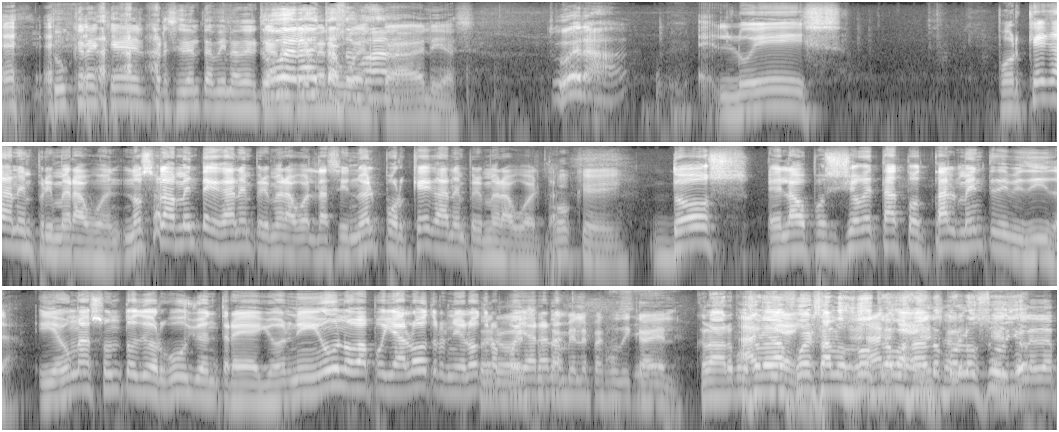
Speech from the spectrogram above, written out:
¿Tú crees que el presidente Abinader gana en primera vuelta. Elías? Tú verás. Eh, Luis, ¿por qué gana en primera vuelta? No solamente que gana en primera vuelta, sino el por qué gana en primera vuelta. Ok. Dos, eh, la oposición está totalmente dividida y es un asunto de orgullo entre ellos. Ni uno va a apoyar al otro, ni el otro Pero apoyará eso también le perjudica a él. Claro, porque eso le da fuerza a los dos trabajando por lo suyo. Eso le, da-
